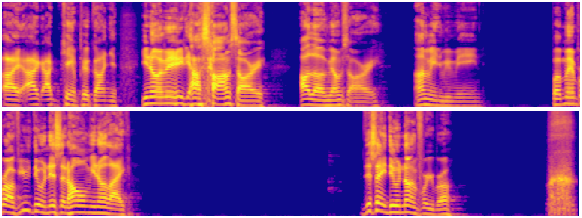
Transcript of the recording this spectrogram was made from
I, I, I can't pick on you. You know what I mean? I'm sorry. I love you. I'm sorry. I mean to be mean. But man, bro, if you're doing this at home, you know, like, this ain't doing nothing for you, bro. Come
